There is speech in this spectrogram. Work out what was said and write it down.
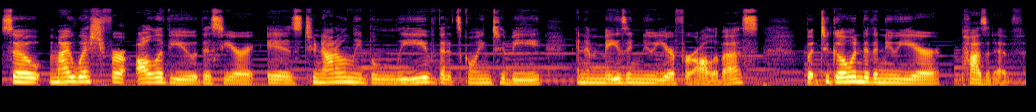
So, my wish for all of you this year is to not only believe that it's going to be an amazing new year for all of us, but to go into the new year positive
